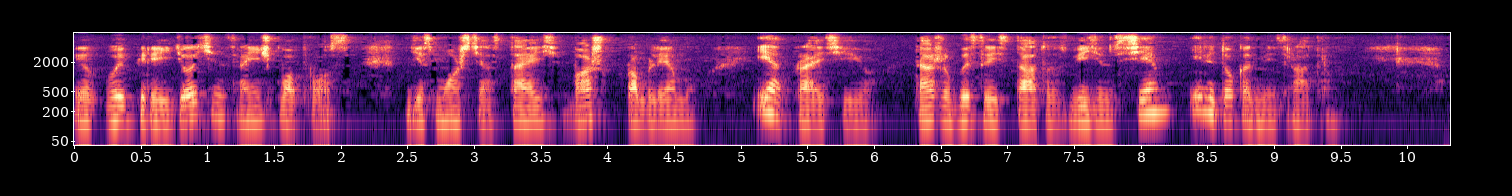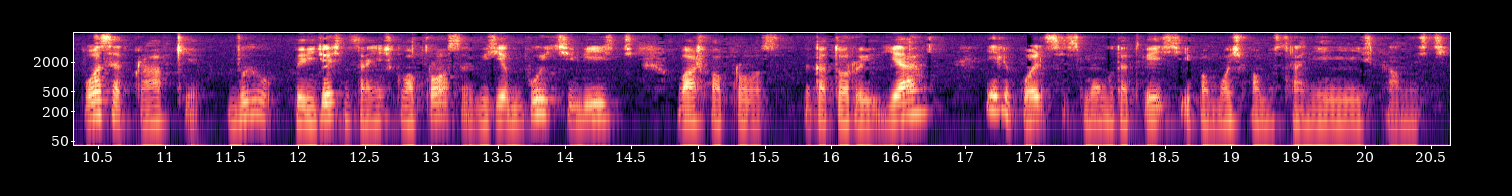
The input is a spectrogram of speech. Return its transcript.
и вы перейдете на страничку «Вопрос», где сможете оставить вашу проблему и отправить ее. Также выставить статус «Виден всем» или только администраторам. После отправки вы перейдете на страничку вопроса, где будете видеть ваш вопрос, на который я или пользователи смогут ответить и помочь вам в устранении неисправностей.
